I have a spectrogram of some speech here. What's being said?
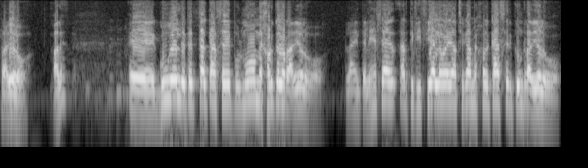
radiólogo, ¿vale? Eh, Google detecta el cáncer de pulmón mejor que los radiólogos. La inteligencia artificial logra diagnosticar mejor el cáncer que un radiólogo.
